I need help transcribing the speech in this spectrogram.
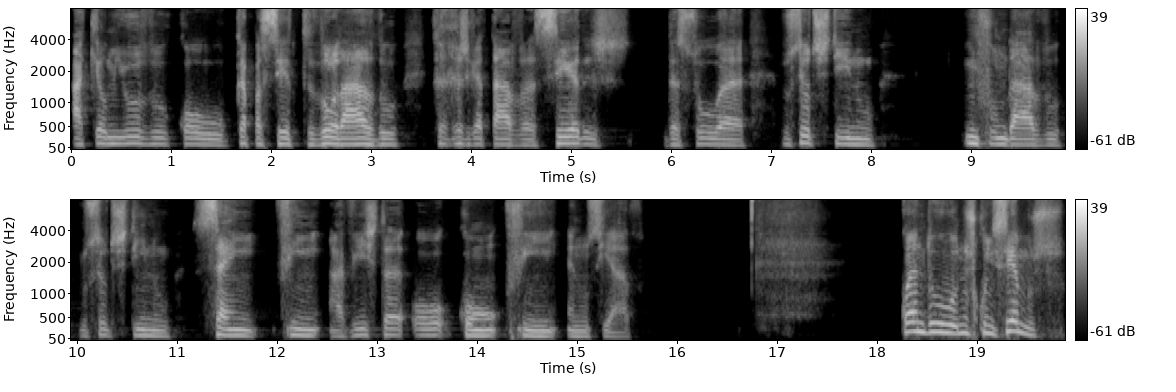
aquele miúdo com o capacete dourado que resgatava seres da sua, do seu destino infundado, do seu destino sem fim à vista ou com fim anunciado. Quando nos conhecemos,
